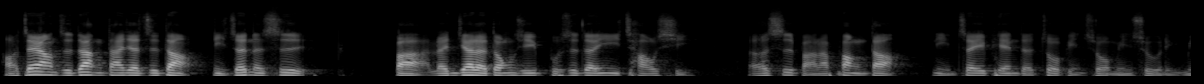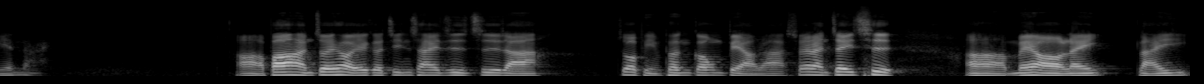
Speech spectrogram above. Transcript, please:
哦，这样子让大家知道，你真的是把人家的东西不是任意抄袭，而是把它放到你这一篇的作品说明书里面来。啊，包含最后一个竞赛日志啦，作品分工表啦。虽然这一次啊没有来来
